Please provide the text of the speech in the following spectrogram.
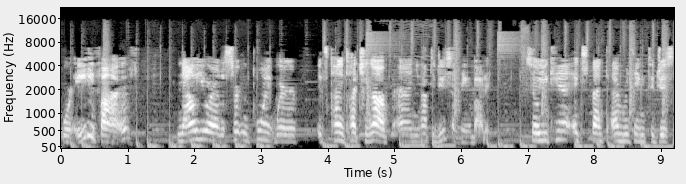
or 85, now you are at a certain point where it's kind of catching up and you have to do something about it. So you can't expect everything to just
